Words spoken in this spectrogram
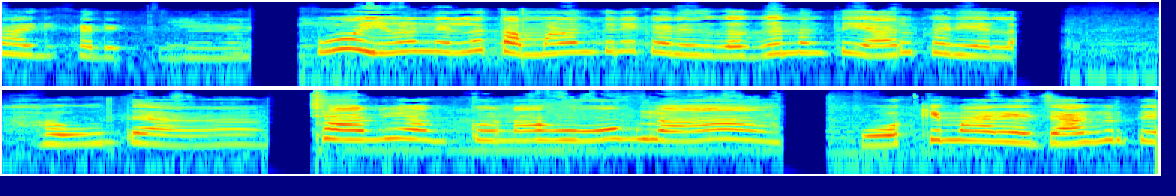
ಅದಕ್ಕೆ ಇವನನ್ನು ಸಾಗಿ ಓ ಇವನ್ನೆಲ್ಲ ತಮ್ಮ ಅಂತಾನೆ ಕರೆಯೋದು. ಗಗನ್ ಅಂತ ಯಾರು ಕರೆಯಲ್ಲ. ಹೌದಾ? ಸರಿ ಅಕ್ಕ ನಾ ಹೋಗ್ಲಾ? ಓಕೆ ಮಾರ್ಯ ಜಾಗ್ರತೆ.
